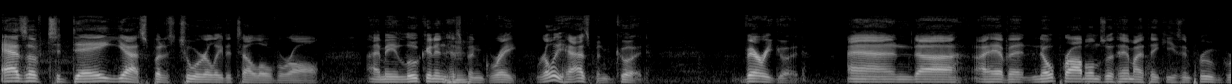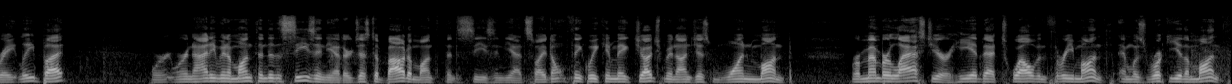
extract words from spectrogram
As of today, yes, but it's too early to tell overall. I mean, Luukkonen mm-hmm. has been great, really has been good, very good and uh, I have uh, no problems with him. I think he's improved greatly, but we're, we're not even a month into the season yet, or just about a month into the season yet. So I don't think we can make judgment on just one month. Remember last year, he had that 12 and 3 month and was rookie of the month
